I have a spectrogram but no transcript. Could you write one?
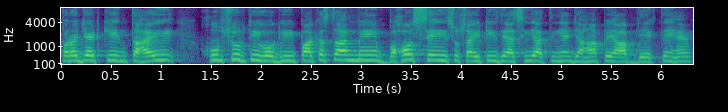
प्रोजेक्ट की इंतहाई खूबसूरती होगी। पाकिस्तान में बहुत से सोसाइटीज़ ऐसी आती हैं जहाँ पे आप देखते हैं।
